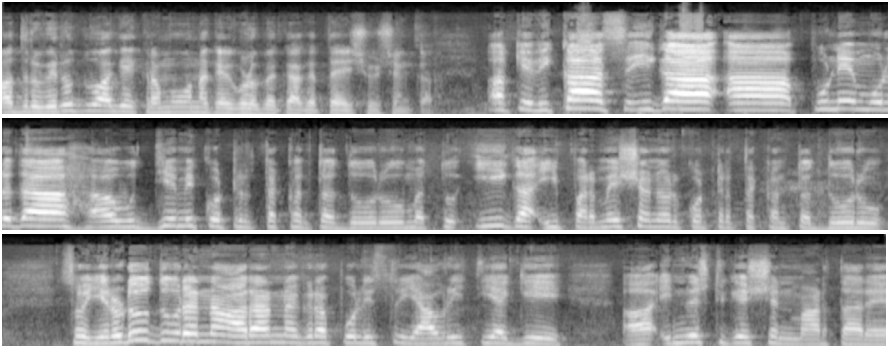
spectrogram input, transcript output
ಅದ್ರ ವಿರುದ್ಧವಾಗಿ ಕ್ರಮವನ್ನು ಕೈಗೊಳ್ಳಬೇಕಾಗುತ್ತೆ ಶಿವಶಂಕರ್. ಓಕೆ, ವಿಕಾಸ್, ಈಗ ಪುಣೆ ಮೂಲದ ಉದ್ಯಮಿ ಕೊಟ್ಟಿರ್ತಕ್ಕಂಥ ದೂರು ಮತ್ತು ಈಗ ಈ ಪರಮೇಶ್ವರ್ ಅವರು ಕೊಟ್ಟಿರ್ತಕ್ಕಂಥ ದೂರು. ಸೊ ಎರಡೂ ದೂರನ್ನ ಆರ್ ಆರ್ ನಗರ ಪೊಲೀಸರು ಯಾವ ರೀತಿಯಾಗಿ ಇನ್ವೆಸ್ಟಿಗೇಷನ್ ಮಾಡ್ತಾರೆ,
